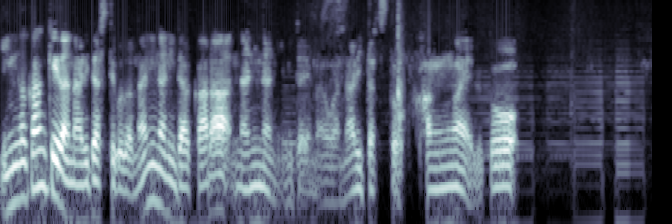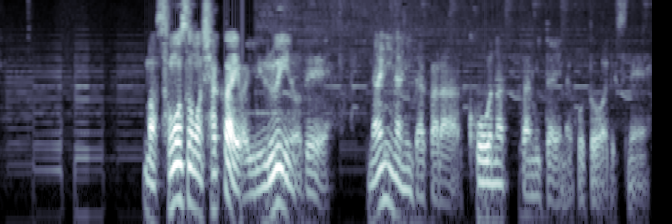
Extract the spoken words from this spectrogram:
因果関係が成り立つってことは何々だから何々みたいなのが成り立つと考えると、まあそもそも社会は緩いので、何々だからこうなったみたいなことはですね、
